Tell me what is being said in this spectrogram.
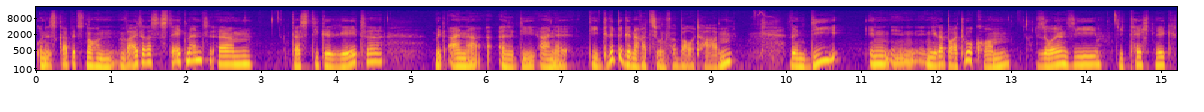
Und es gab jetzt noch ein weiteres Statement, ähm, dass die Geräte mit einer, also die eine, die dritte Generation verbaut haben, wenn die in, in, in die Reparatur kommen, sollen sie die Technik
